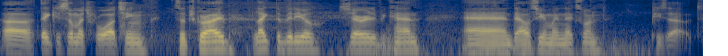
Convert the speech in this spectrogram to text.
Uh, thank you so much for watching subscribe, like the video, share it if you can, and I'll see you in my next one. Peace out.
